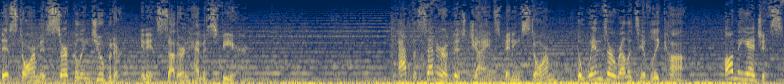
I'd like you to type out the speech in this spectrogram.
This storm is circling Jupiter in its southern hemisphere. At the center of this giant spinning storm, the winds are relatively calm. On the edges,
